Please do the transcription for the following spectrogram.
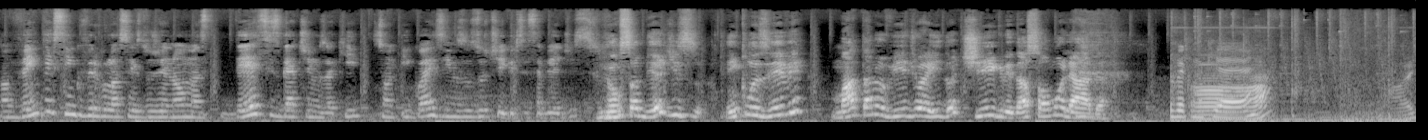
95,6% dos genomas desses gatinhos aqui são iguaizinhos aos do tigre. Você sabia disso? Não sabia disso. Inclusive, mata no vídeo aí do tigre, dá só uma olhada. Deixa eu ver como que é. Ai,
